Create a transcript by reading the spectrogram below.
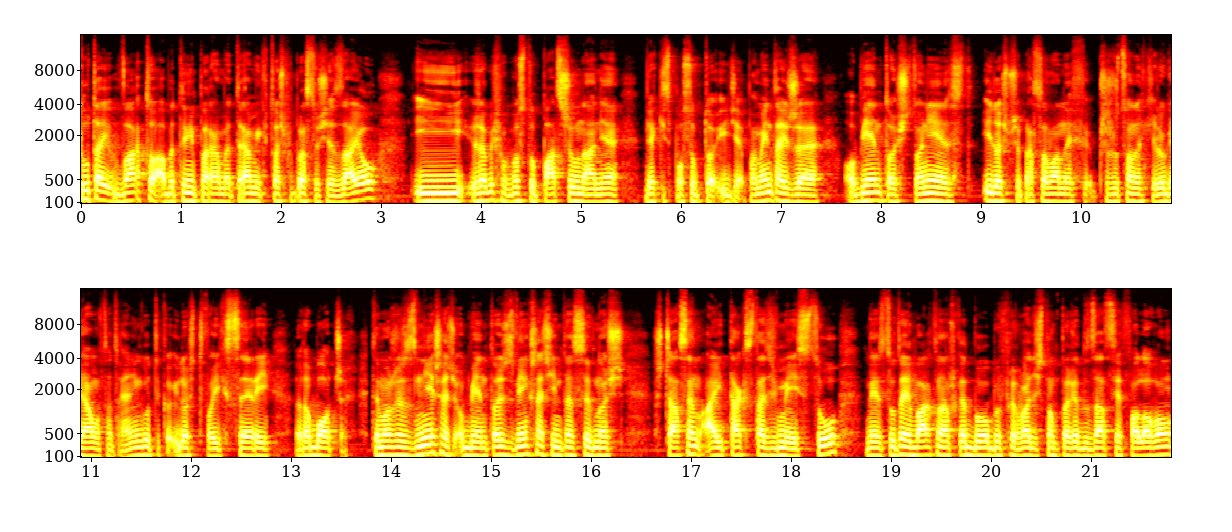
Tutaj warto, aby tymi parametrami ktoś po prostu się zajął i żebyś po prostu patrzył na nie, w jaki sposób to idzie. Pamiętaj, że objętość to nie jest ilość przepracowanych, przerzuconych kilogramów na treningu, tylko ilość Twoich serii roboczych. Ty możesz zmniejszać objętość, zwiększać intensywność z czasem, a i tak stać w miejscu, więc tutaj warto na przykład byłoby wprowadzić tą periodyzację falową,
